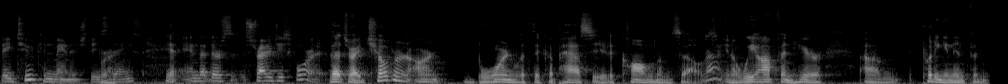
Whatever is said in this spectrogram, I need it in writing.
they too can manage these Right. things, Yeah. and that there's strategies for it. That's right. Children aren't born with the capacity to calm themselves. Right. You know, we often hear um, putting an infant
